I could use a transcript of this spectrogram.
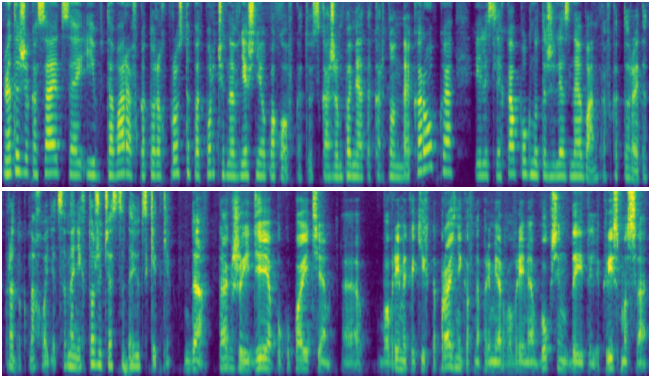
Это же касается и товаров, в которых просто подпорчена внешняя упаковка. То есть, скажем, помята картонная коробка или слегка погнута железная банка, в которой этот продукт находится. На них тоже часто дают скидки. Да. Также идея покупайте э, во время каких-то праздников, например, во время Boxing Day или Крисмаса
